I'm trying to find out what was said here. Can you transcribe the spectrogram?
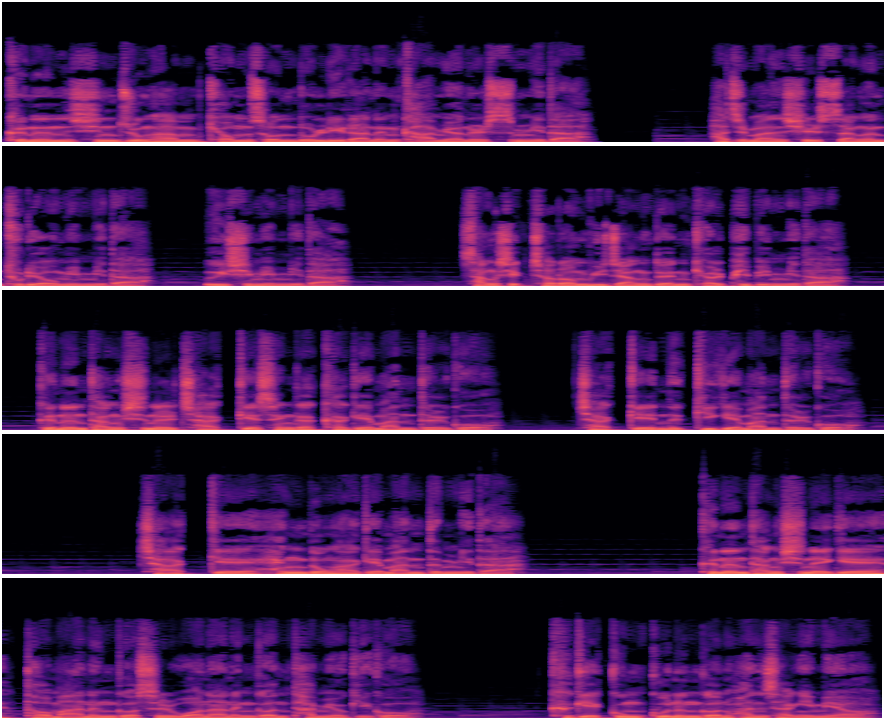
그는 신중함, 겸손, 논리라는 가면을 씁니다. 하지만 실상은 두려움입니다. 의심입니다. 상식처럼 위장된 결핍입니다. 그는 당신을 작게 생각하게 만들고, 작게 느끼게 만들고, 작게 행동하게 만듭니다. 그는 당신에게 더 많은 것을 원하는 건 탐욕이고, 크게 꿈꾸는 건 환상이며,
